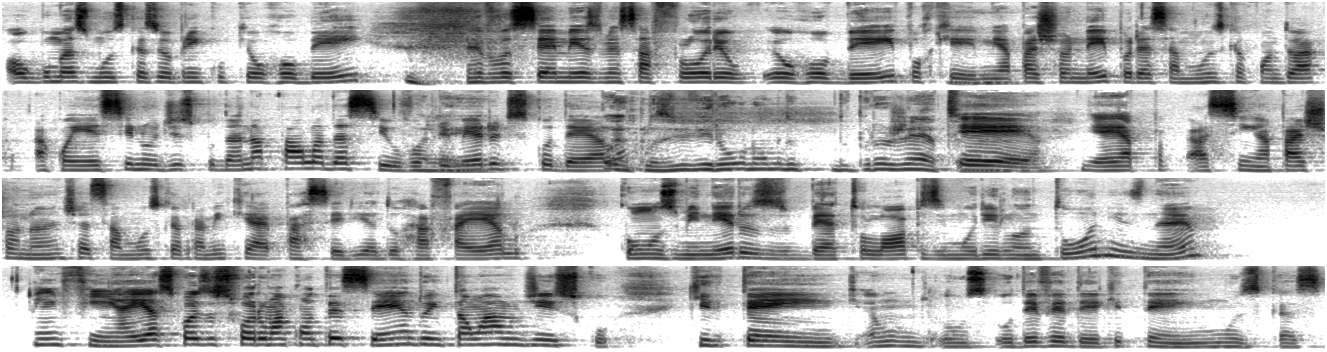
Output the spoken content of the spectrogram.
Algumas músicas eu brinco que eu roubei. É Você é mesmo essa flor eu, eu roubei, porque me apaixonei por essa música quando eu a, a conheci no disco da Ana Paula da Silva, Olha o aí. primeiro disco Pô, dela. inclusive virou o nome do, do projeto. né? É, e é ap- assim apaixonante essa música para mim que é a parceria do Rafaelo com os mineiros Beto Lopes e Murilo Antunes, né? Enfim, aí as coisas foram acontecendo, então é um disco que tem é um, o DVD que tem músicas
